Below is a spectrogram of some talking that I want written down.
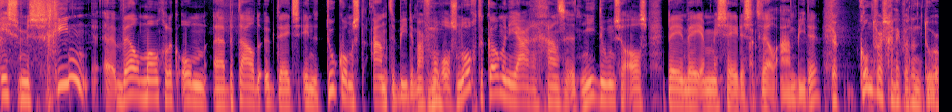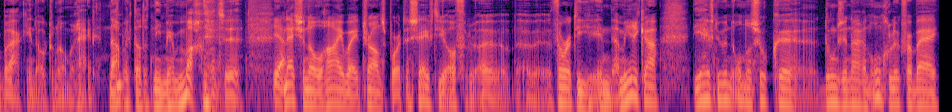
is misschien eh, wel mogelijk om eh, betaalde updates in de toekomst aan te bieden. Maar vooralsnog, de komende jaren gaan ze het niet doen zoals BMW en Mercedes het wel aanbieden. Er komt waarschijnlijk wel een doorbraak in autonome rijden. Namelijk dat het niet meer mag. Want eh, Ja. National Highway Transport and Safety Author- eh, Authority in Amerika... die heeft nu een onderzoek, eh, doen ze naar een ongeluk... waarbij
